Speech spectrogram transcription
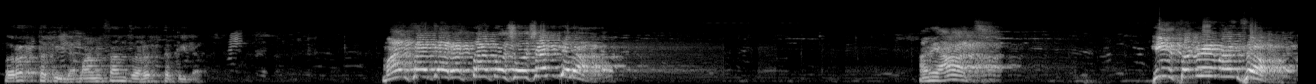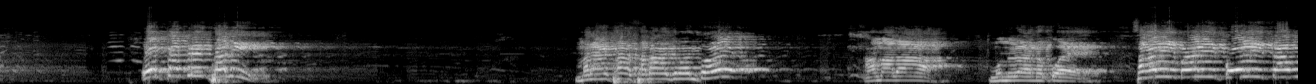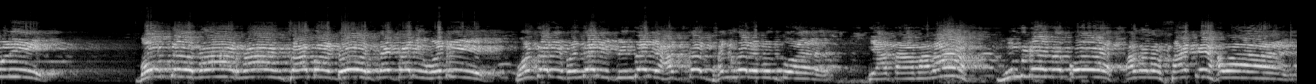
रक्त पिलं माणसांचं रक्त पिलं. माणसाच्या रक्ताचं शोषण केलं. आणि आज ही सगळी माणसं एकत्रित झाली. मराठा समाज म्हणतोय आम्हाला मुंदळा नकोय. साळी माळी कोळी तांबुळी बौद्ध मार मान चाबा ढोर कैकारी वडरी वंजारी बंजारी पिंजारी हातकर धनगरे म्हणतोय. की आता आम्हाला मुंदडे नकोय आम्हाला साठे हवाय.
